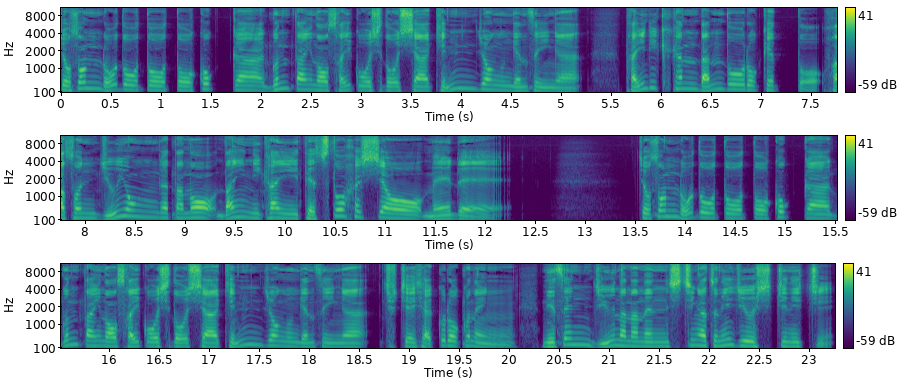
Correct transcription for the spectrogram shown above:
朝鮮労働党と国家軍隊の最高指導者、金正恩元帥が、大陸間弾道ロケットファソン14型の第2回テスト発射を命令。朝鮮労働党と国家軍隊の最高指導者、金正恩元帥が、チュチェ106年、2017年7月27日、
